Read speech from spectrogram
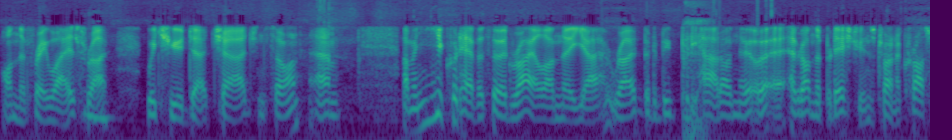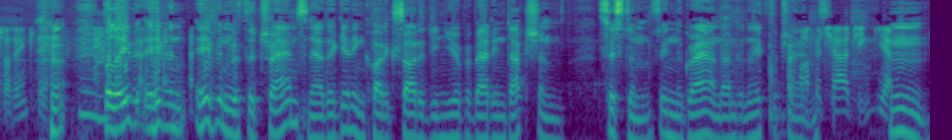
on the freeways, right, which you'd uh, charge and so on. Um, I mean, you could have a third rail on the uh, road, but it'd be pretty hard on the uh, on the pedestrians trying to cross. I think. Yeah. Well, even, even even with the trams now, they're getting quite excited in Europe about induction systems in the ground underneath the Offer trams. charging, yeah. Mm.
